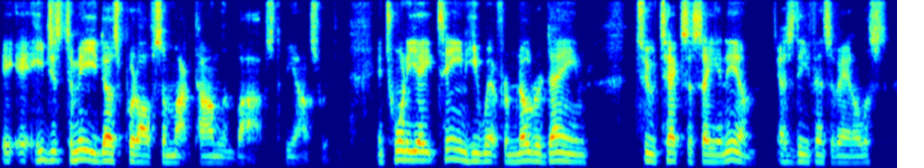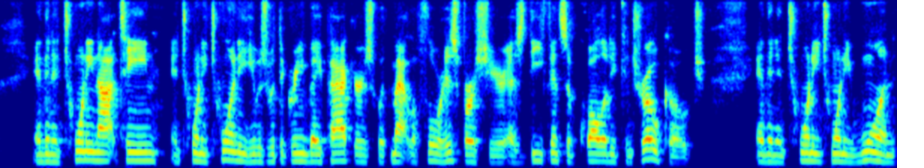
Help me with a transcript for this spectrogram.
he just to me he does put off some Mike Tomlin vibes. To be honest with you, in 2018 he went from Notre Dame to Texas A&M as defensive analyst. And then in 2019 and 2020, he was with the Green Bay Packers with Matt LaFleur his first year as defensive quality control coach. And then in 2021,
